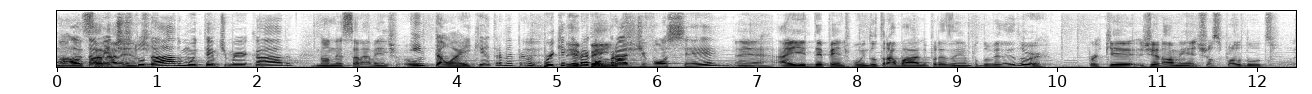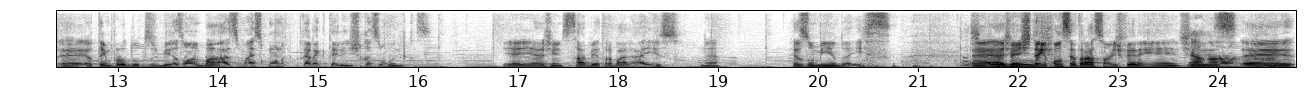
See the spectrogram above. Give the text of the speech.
altamente estudado, muito tempo de mercado. Não necessariamente. O- Então, aí que entra a minha pergunta. É, Por que, que ele vai comprar de você? É, aí depende muito do trabalho, por exemplo, do vendedor. Porque geralmente os produtos, é, eu tenho produtos de mesma base, mas com características únicas. E aí a gente saber trabalhar isso, né? Resumindo, é isso. Tá É, certo. a gente tem concentrações diferentes, Aham, é,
